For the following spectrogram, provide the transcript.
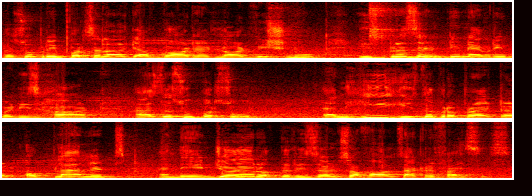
The Supreme Personality of Godhead, Lord Vishnu, is present in everybody's heart as the Super Soul, and he is the proprietor of planets and the enjoyer of the results of all sacrifices.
